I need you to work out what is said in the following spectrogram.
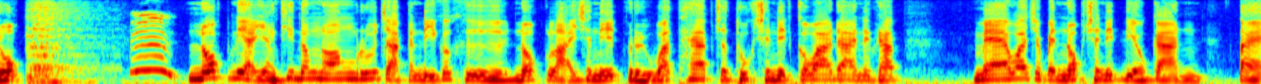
นก นกเนี่ยอย่างที่น้องๆรู้จักกันดีก็คือนกหลายชนิด หรือว่าแทบจะทุกชนิดก็ว่าได้นะครับ แม้ว่าจะเป็นนกชนิดเดียวกัน แต่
